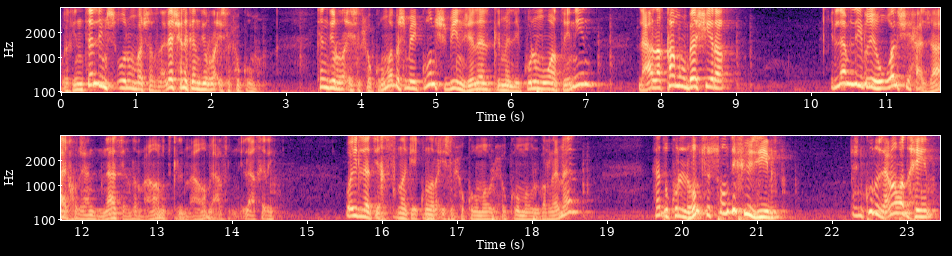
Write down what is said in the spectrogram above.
ولكن أنت اللي مسؤول مباشرة. علاش حنا كنديروا رئيس الحكومة؟ كنديروا رئيس الحكومة باش ما يكونش بين جلالة الملك والمواطنين العلاقة مباشرة. إلا من اللي يبغي هو لشي حاجة يخرج عند الناس يهضر معاهم يتكلم معاهم يعرف إلى آخره. وإلا تيخصنا كيكون رئيس الحكومة والحكومة والبرلمان. هادو كلهم ce sont des fusibles باش نكونوا زعما واضحين.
